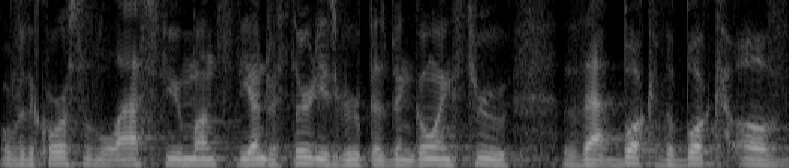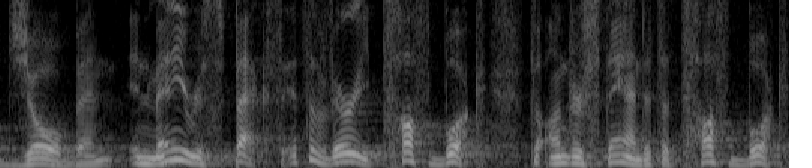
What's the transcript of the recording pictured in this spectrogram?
Over the course of the last few months, the under 30s group has been going through that book, the book of Job. And in many respects, it's a very tough book to understand. It's a tough book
